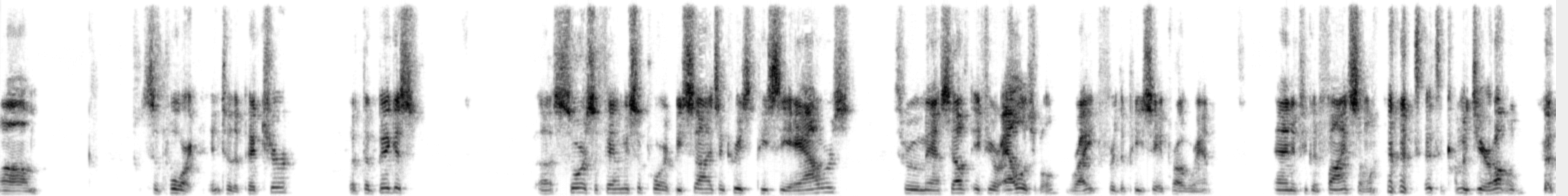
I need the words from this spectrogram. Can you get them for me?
um, support into the picture. But the biggest uh, source of family support, besides increased PCA hours through Mass Health, if you're eligible, right, for the PCA program, and if you can find someone to, to come into your home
